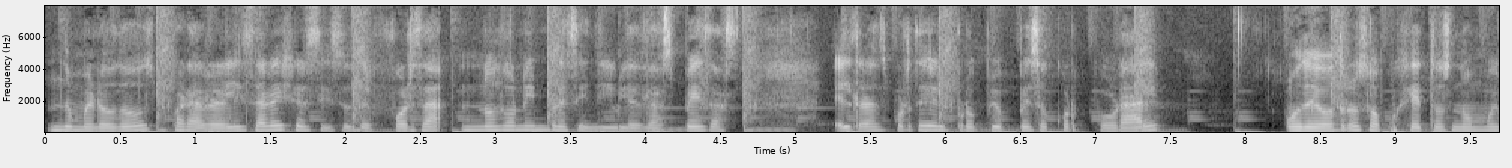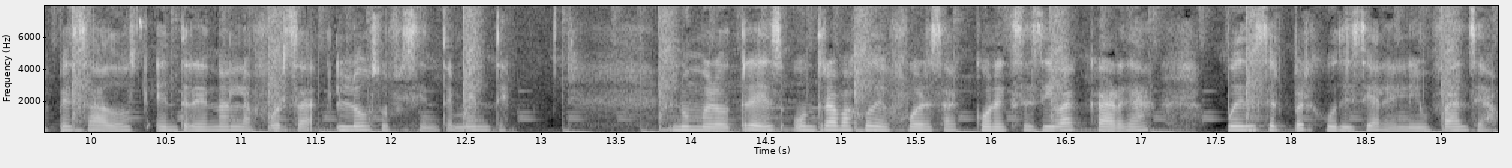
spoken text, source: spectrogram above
Número 2. Para realizar ejercicios de fuerza no son imprescindibles las pesas. El transporte del propio peso corporal o de otros objetos no muy pesados entrenan la fuerza lo suficientemente. Número 3. Un trabajo de fuerza con excesiva carga puede ser perjudicial en la infancia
